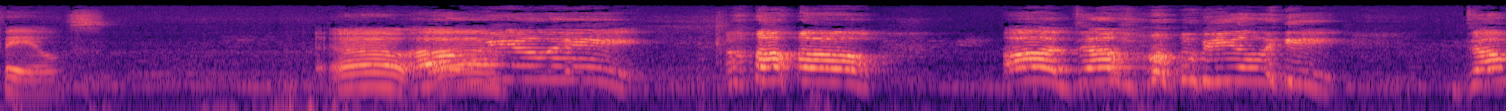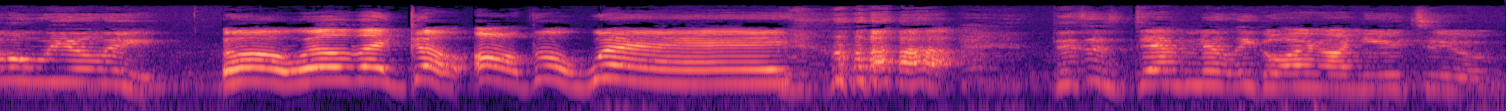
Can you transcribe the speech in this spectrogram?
fails. Oh, Oh, uh, wheelie! Oh, oh, double wheelie! Double wheelie! oh, will they go all the way? this is definitely going on YouTube.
